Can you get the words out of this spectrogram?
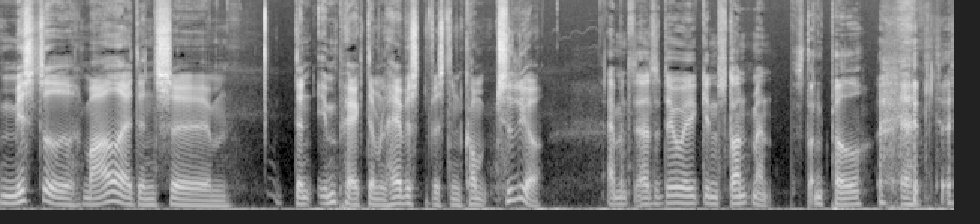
mistede meget af dens, øh, den impact, den ville have, hvis, hvis den kom tidligere. Ja, men altså, det er jo ikke en stuntmand. Stuntpadde. ja. Nej,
